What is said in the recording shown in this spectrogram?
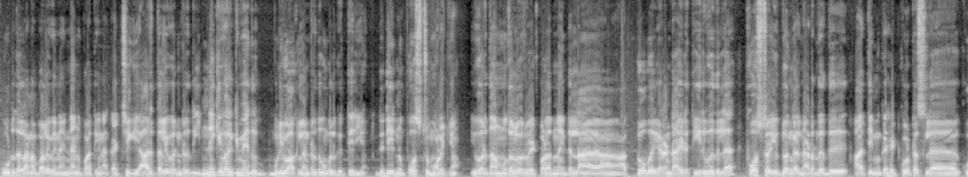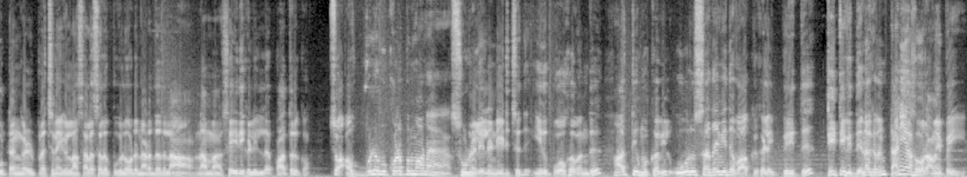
கூடுதலான பலவீனம் என்னன்னு பார்த்தீங்கன்னா கட்சிக்கு யார் தலைவர்ன்றது இன்னைக்கு வரைக்குமே இது முடிவாகலன்றது உங்களுக்கு தெரியும். திடீர்னு போஸ்ட் முளைக்கும். இவர் தான் முதல்வர் வேட்பாளர்னு இதெல்லாம் அக்டோபர் இரண்டாயிரத்தி இருபதுல போஸ்டர் யுத்தங்கள் நடந்தது. அதிமுக ஹெட் குவார்ட்டர்ஸ்ல கூட்டங்கள் பிரச்சனைகள்லாம் சலசலப்புகளோடு நடந்ததெல்லாம் நம்ம செய்திகளில் பார்த்துருக்கோம். ஸோ அவ்வளவு குழப்பமான சூழ்நிலையில நீடிச்சது. இது போக வந்து அதிமுகவில் ஒரு சதவீத வாக்குகளை பிரித்து டிடிவி தினகரன் தனியாக ஒரு அமைப்பை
